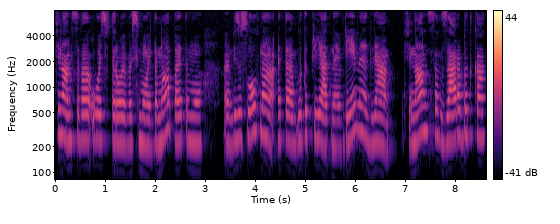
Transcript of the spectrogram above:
финансовая ось 2-8 дома, поэтому, э, безусловно, это благоприятное время для финансов, заработка.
